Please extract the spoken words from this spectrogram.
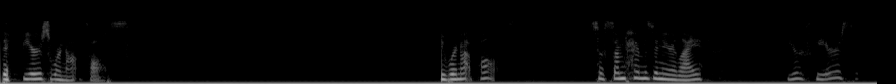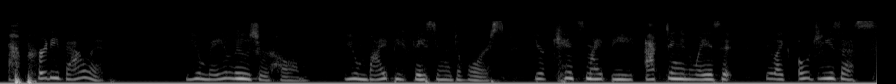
The fears were not false. They were not false. So sometimes in your life, your fears are pretty valid. You may lose your home. You might be facing a divorce. Your kids might be acting in ways that you're like, oh, Jesus.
